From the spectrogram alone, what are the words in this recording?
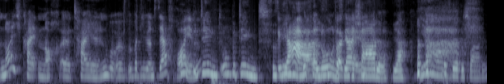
Neuigkeiten noch äh, teilen, wo, über die wir uns sehr freuen. Unbedingt, unbedingt. Das geht Ja, ja, verloren. Das wäre schade. Ja, Ja. das wäre schade.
